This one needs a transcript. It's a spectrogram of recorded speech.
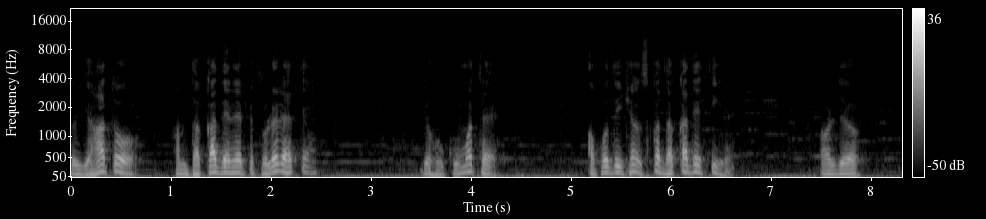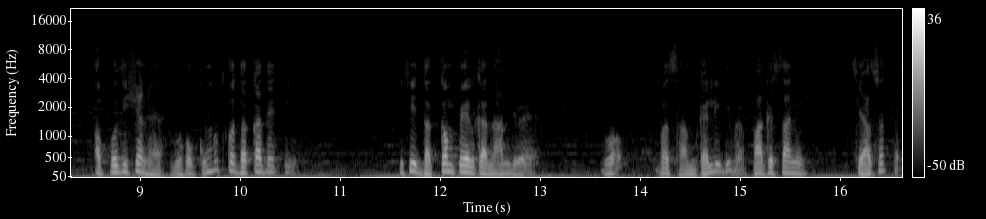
तो यहाँ तो हम धक्का देने पे तुले रहते हैं। जो हुकूमत है, अपोजिशन उसका धक्का देती है। और जो अपोजिशन है, वो हुकूमत को धक्का देती है। इसी धक्कम पेल का नाम जो है, वो बस हम कह लीजिए, पाकिस्तानी सियासत है।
